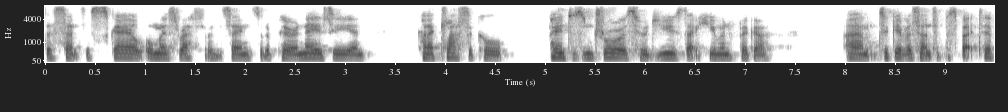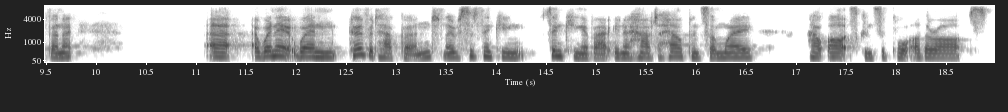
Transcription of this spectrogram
the sense of scale, almost referencing sort of Piranesi and kind of classical painters and drawers who had used that human figure um, to give a sense of perspective. And I, uh, when it when COVID happened, I was just thinking thinking about you know how to help in some way, how arts can support other arts,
